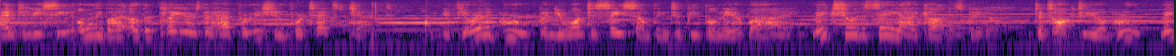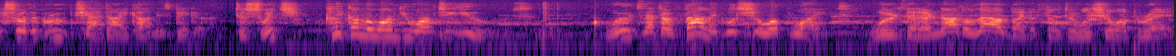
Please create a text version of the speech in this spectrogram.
and can be seen only by other players that have permission for text chat. If you're in a group and you want to say something to people nearby, make sure the say icon is bigger. To talk to your group, make sure the group chat icon is bigger. To switch, click on the one you want to use. Words that are valid will show up white. Words that are not allowed by the filter will show up red.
